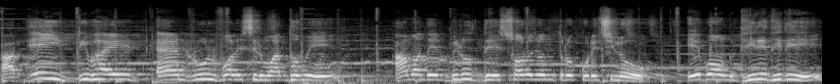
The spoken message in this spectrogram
আর এই ডিভাইড অ্যান্ড রুল পলিসির মাধ্যমে আমাদের বিরুদ্ধে ষড়যন্ত্র করেছিল এবং ধীরে ধীরে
